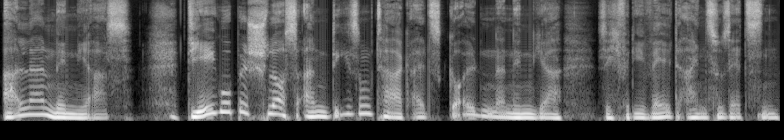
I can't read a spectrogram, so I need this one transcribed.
aller Ninjas. Diego beschloss an diesem Tag als goldener Ninja, sich für die Welt einzusetzen,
